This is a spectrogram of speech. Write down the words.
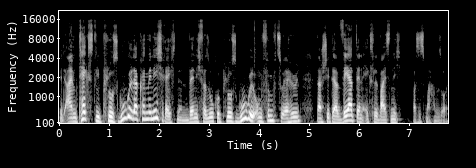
Mit einem Text wie plus Google, da können wir nicht rechnen. Wenn ich versuche, plus Google um 5 zu erhöhen, dann steht der Wert, denn Excel weiß nicht, was es machen soll.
